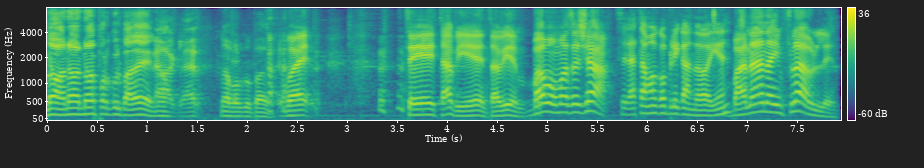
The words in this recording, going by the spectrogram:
No, no, no es por culpa de él. No, No, claro. No es por culpa de él. Bueno, sí, está bien, está bien. Vamos más allá. Se la estamos complicando hoy, ¿eh? Banana inflable.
